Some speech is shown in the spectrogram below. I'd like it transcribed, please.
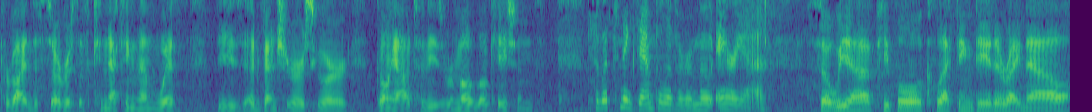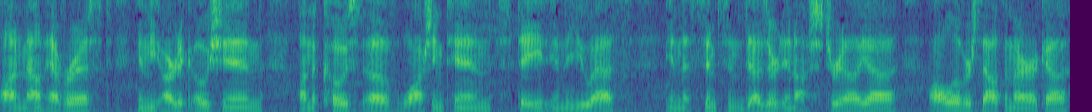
provide the service of connecting them with these adventurers who are going out to these remote locations. So, what's an example of a remote area? So we have people collecting data right now on Mount Everest, in the Arctic Ocean, on the coast of Washington State in the U.S., in the Simpson Desert in Australia, all over South America,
